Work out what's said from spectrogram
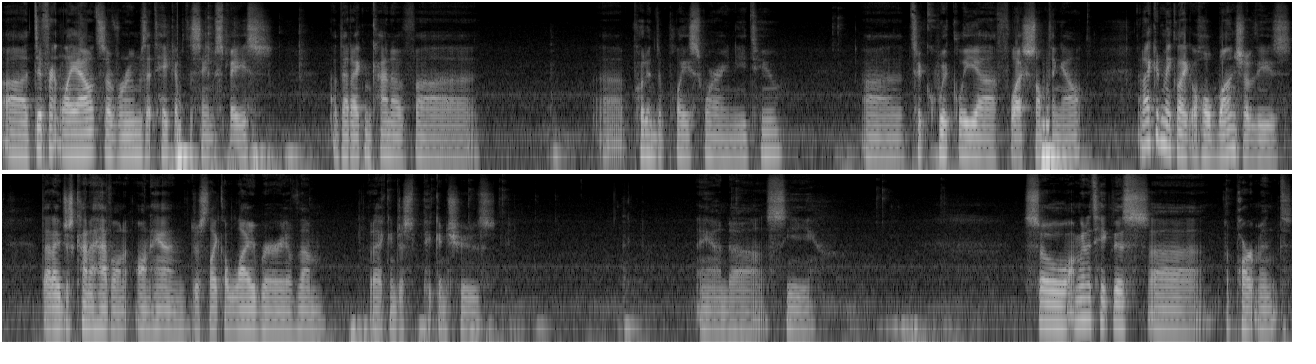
uh, different layouts of rooms that take up the same space that I can kind of uh, uh put into place where I need to. Uh, to quickly uh, flesh something out. And I could make like a whole bunch of these that I just kind of have on, on hand, just like a library of them that I can just pick and choose. And uh, see. So I'm going to take this uh, apartment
